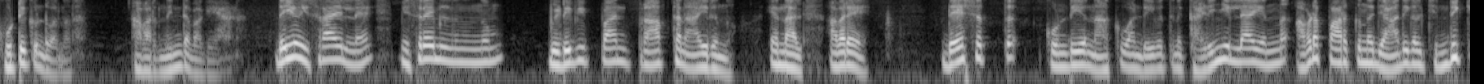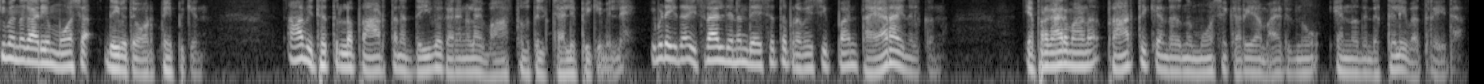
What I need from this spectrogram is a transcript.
കൂട്ടിക്കൊണ്ടുവന്നത്. അവർ നിന്റെ വകയാണ്. ദൈവം ഇസ്രായേലിനെ മിസ്രൈമിൽ നിന്നും വിടിവിപ്പാൻ പ്രാപ്തനായിരുന്നു. എന്നാൽ അവരെ ദേശത്ത് കൊണ്ടുവന്നാക്കുവാൻ ദൈവത്തിന് കഴിഞ്ഞില്ല എന്ന് അവിടെ പാർക്കുന്ന ജാതികൾ ചിന്തിക്കുമെന്ന കാര്യം മോശ ദൈവത്തെ ഓർമ്മിപ്പിക്കുന്നു. ആ വിധത്തിലുള്ള പ്രാർത്ഥന ദൈവകരങ്ങളെ വാസ്തവത്തിൽ ചലിപ്പിക്കുമില്ലേ? ഇവിടെ ഇതാ ഇസ്രായേൽ ജനം ദേശത്ത് പ്രവേശിപ്പാൻ തയ്യാറായി നിൽക്കുന്നു. എപ്രകാരമാണ് പ്രാർത്ഥിക്കേണ്ടതെന്ന് മോശയ്ക്കറിയാമായിരുന്നു എന്നതിന്റെ തെളിവത്രേ ഇത്.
